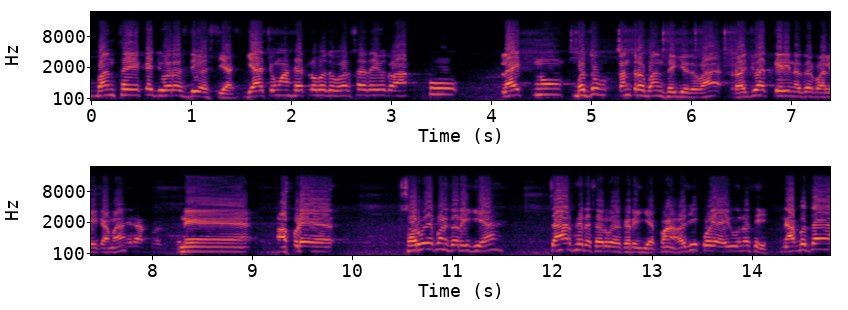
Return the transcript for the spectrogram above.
બંધ થઈ એક જ વર્ષ દિવસ થયા. ગયા ચોમાસે એટલો બધો વરસાદ આવ્યો તો આખું લાઇટનું બધું તંત્ર બંધ થઈ ગયું હતું. રજૂઆત કરી નગરપાલિકામાં. ને આપણે સર્વે પણ કરી ગયા. ચાર ફેરે સર્વે કરી ગયા પણ હજી કોઈ આવ્યું નથી. ને આ બધા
